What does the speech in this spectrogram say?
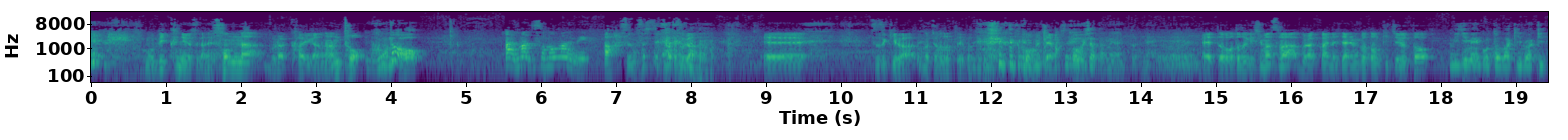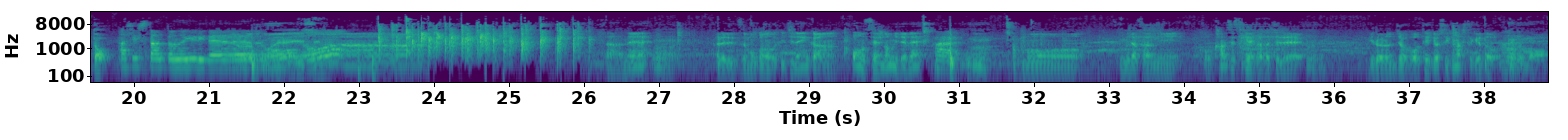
もうビッグニュースがねそんなブラックアイがなんとなんと？あまずその前に。あすみません。さすが。えー、続きは後ほどということで興奮しちゃいました。興奮しちゃったね。本当にねえっ、とお届けしますはブラックアイの左目こと沖中と右目ごとバキバキとアシスタントのゆりです。よろしくお願いします。さあねうあれですよもうこの1年間音声のみでねはい。もう皆さんにこう間接的な形でいろいろな情報を提供してきましたけどけども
